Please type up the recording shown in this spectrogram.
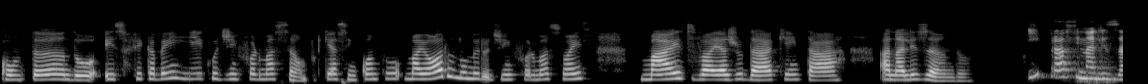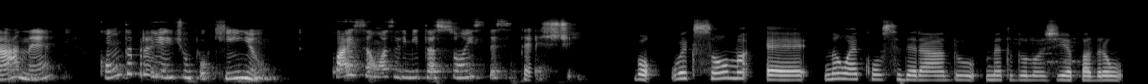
contando, isso fica bem rico de informação, porque assim, quanto maior o número de informações, mais vai ajudar quem está analisando. E para finalizar, né, conta para gente um pouquinho quais são as limitações desse teste. O exoma é, não é considerado metodologia padrão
